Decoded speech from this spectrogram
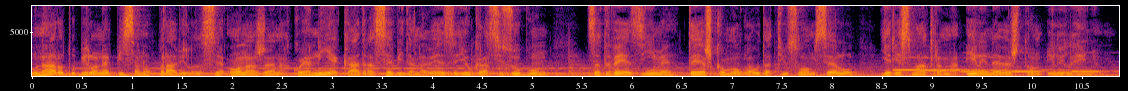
u narodu bilo nepisano pravilo da se ona žena koja nije kadra sebi da naveze i ukrasi zubun, za dve zime teško mogla udati u svom selu jer je smatrana ili neveštom ili lenjom.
